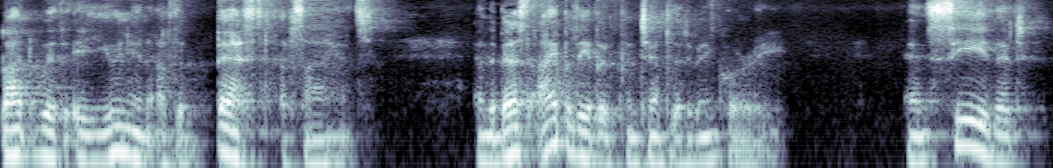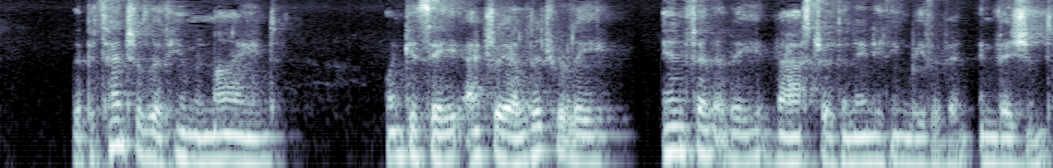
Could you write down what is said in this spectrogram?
but with a union of the best of science and the best, I believe, of contemplative inquiry and see that the potentials of human mind, one could say, actually are literally infinitely vaster than anything we've envisioned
